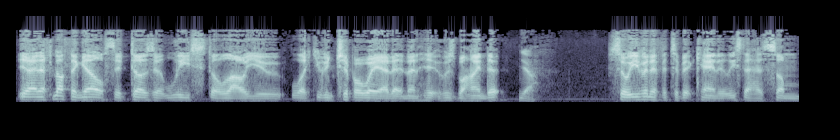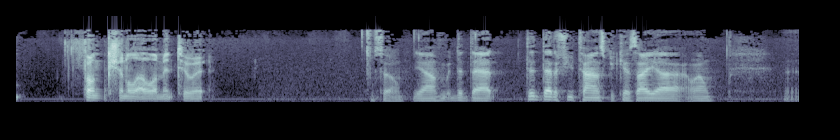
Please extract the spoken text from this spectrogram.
Yeah, and if nothing else, it does at least allow you, like, you can chip away at it and then hit who's behind it. Yeah. So even if it's a bit canned, at least it has some functional element to it. So yeah, we did that. Did that a few times because I uh, well, uh,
